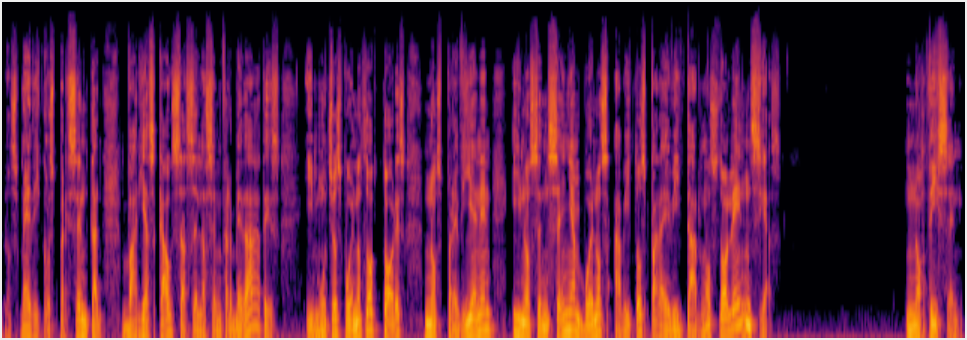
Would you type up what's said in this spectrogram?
Los médicos presentan varias causas de las enfermedades y muchos buenos doctores nos previenen y nos enseñan buenos hábitos para evitarnos dolencias. Nos dicen,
